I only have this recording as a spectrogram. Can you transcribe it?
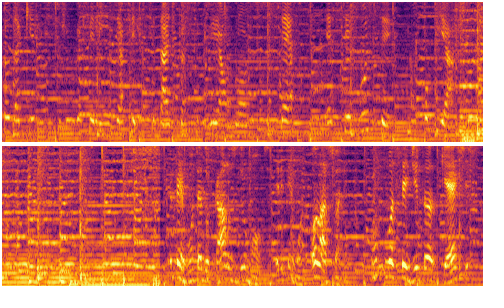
todo aquele que se julga feliz. E a felicidade para se criar um blog de sucesso é ser você, não copiar. A pergunta é do Carlos Drummond. Ele pergunta: Olá, Sônia. Como você edita casts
